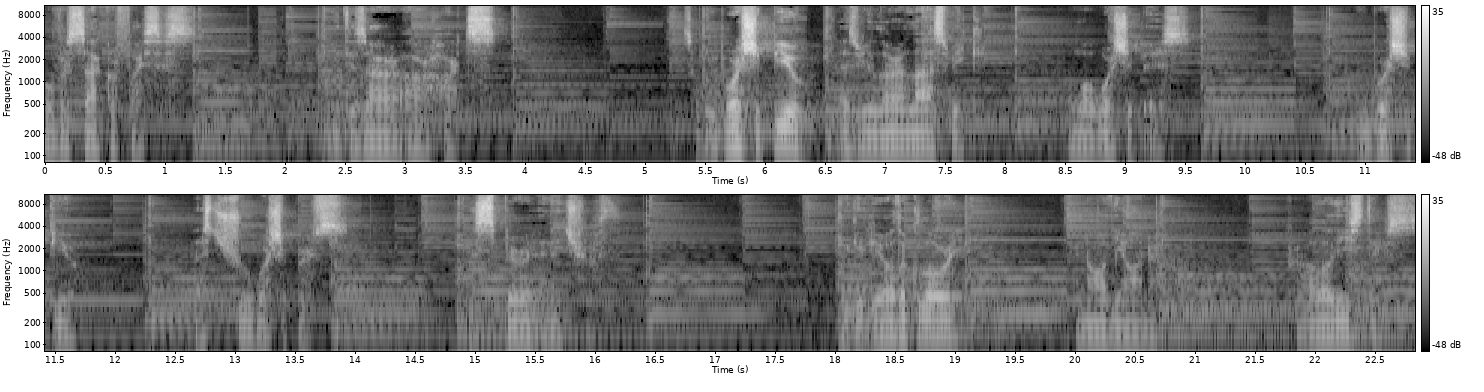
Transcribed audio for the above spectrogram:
over sacrifices. You desire our hearts. So we worship you as we learned last week on what worship is. We worship you as true worshippers, in spirit and in truth. We give you all the glory and all the honor for all of these things.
